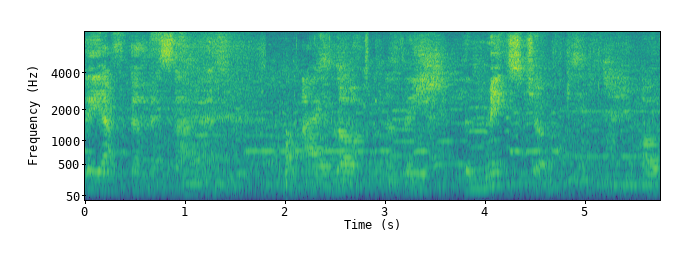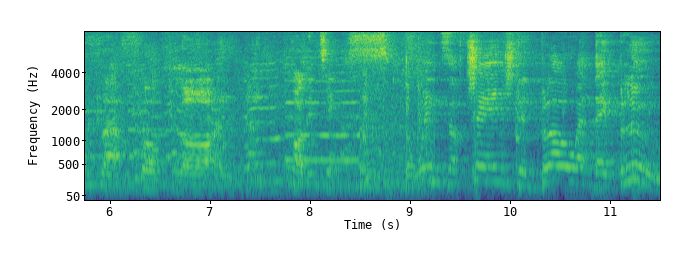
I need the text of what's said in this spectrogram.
The African Messiah. I loved the, the mixture of uh, folklore and, and politics. The winds of change did blow and they blew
